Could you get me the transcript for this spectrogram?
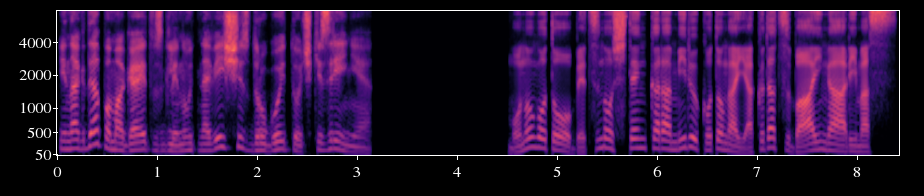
Иногда помогает взглянуть на вещи с другой точки зрения. 物事を別の視点から見ることが役立つ場合があります。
